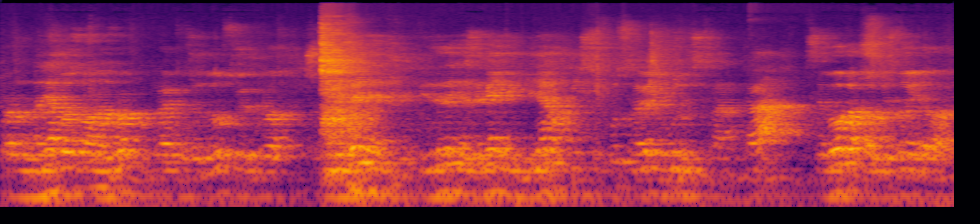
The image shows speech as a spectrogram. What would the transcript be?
про надання дозволу на розробку проекту землеустрою про відведення земельних ділянок місті Кус в районі вулиці Франка, Сивова та об'їзної дороги.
